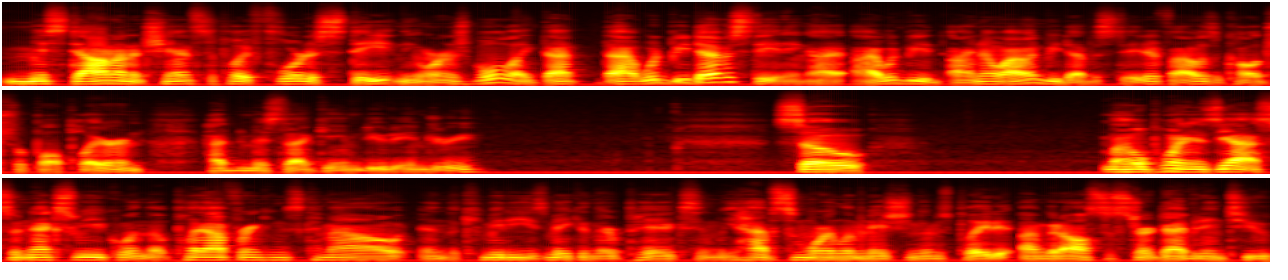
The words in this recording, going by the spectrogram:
missed out on a chance to play Florida State in the Orange Bowl, like that that would be devastating. I, I would be I know I would be devastated if I was a college football player and had to miss that game due to injury. So my whole point is yeah, so next week when the playoff rankings come out and the committee's making their picks and we have some more elimination games played, I'm gonna also start diving into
